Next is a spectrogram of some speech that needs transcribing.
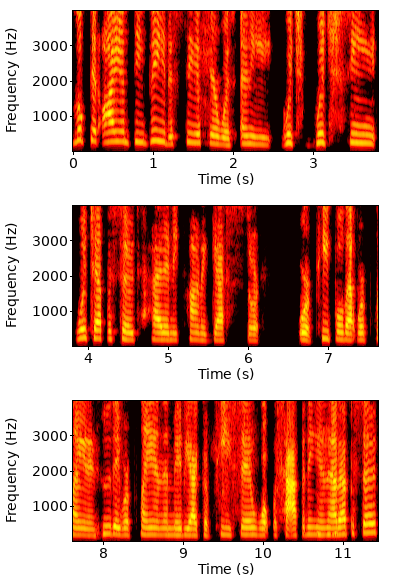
looked at IMDb to see if there was any which which scene which episodes had any kind of guests or or people that were playing and who they were playing, then maybe I could piece in what was happening in Mhm. that episode.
